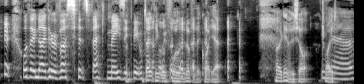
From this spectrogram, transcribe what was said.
Although neither of us has fared amazingly well. don't think we've fallen in love with it quite yet. But I gave it a shot. I tried. Yeah.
